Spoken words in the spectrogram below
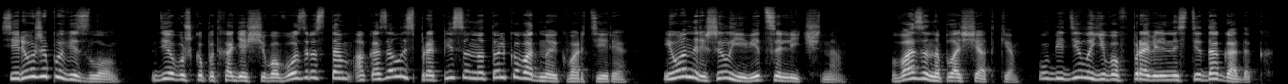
Сереже повезло. Девушка подходящего возраста оказалась прописана только в одной квартире, и он решил явиться лично. Ваза на площадке убедила его в правильности догадок –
